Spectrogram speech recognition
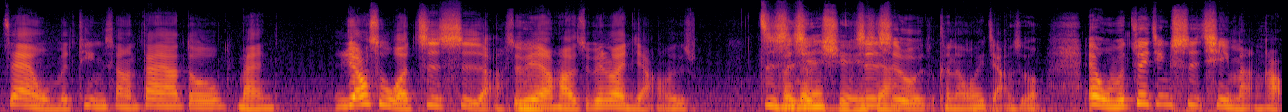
在我们 team 上，大家都蛮，要是我自视啊，随便哈，随便乱讲，我自视先学一下。自视我可能会讲说，哎，我们最近士气蛮好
